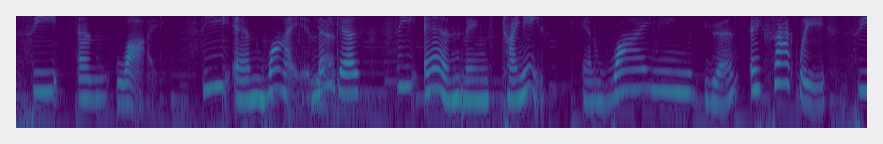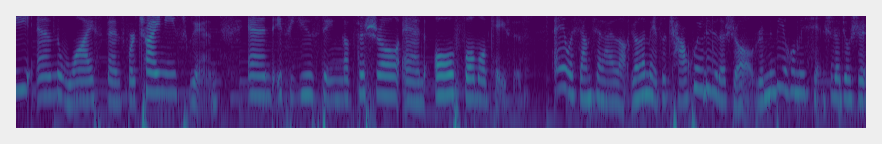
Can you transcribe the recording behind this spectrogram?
CNY CNY. Let me Yes. guess. CN means Chinese and Y means yuan. Exactly. CNY stands for Chinese yuan, and it's used in official and all formal cases. 哎，我想起来了，原来每次查汇率的时候，人民币后面显示的就是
